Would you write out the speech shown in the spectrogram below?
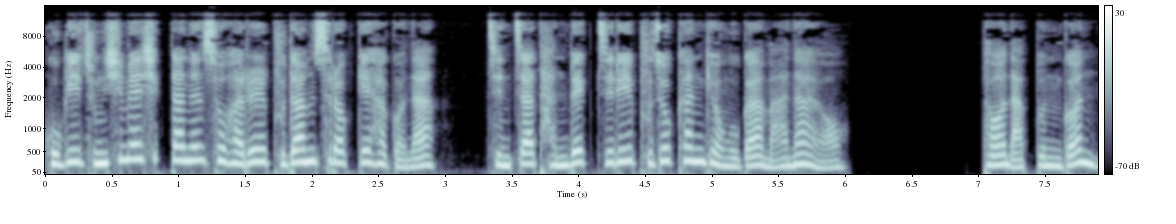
고기 중심의 식단은 소화를 부담스럽게 하거나 진짜 단백질이 부족한 경우가 많아요. 더 나쁜 건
